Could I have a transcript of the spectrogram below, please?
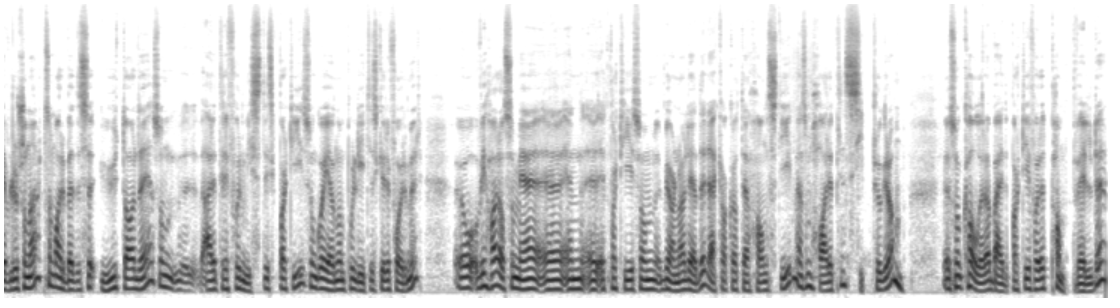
revolusjonært, som arbeidet seg ut av det, som er et reformistisk parti som går gjennom politiske reformer. Og vi har altså med eh, en, et parti som Bjørnar leder, det er ikke akkurat det hans stil, men som har et prinsipprogram eh, som kaller Arbeiderpartiet for et pampvelde,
